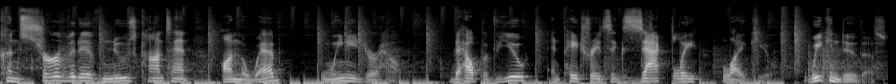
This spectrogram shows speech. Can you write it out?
conservative news content on the web, we need your help. The help of you and patriots exactly like you. We can do this.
